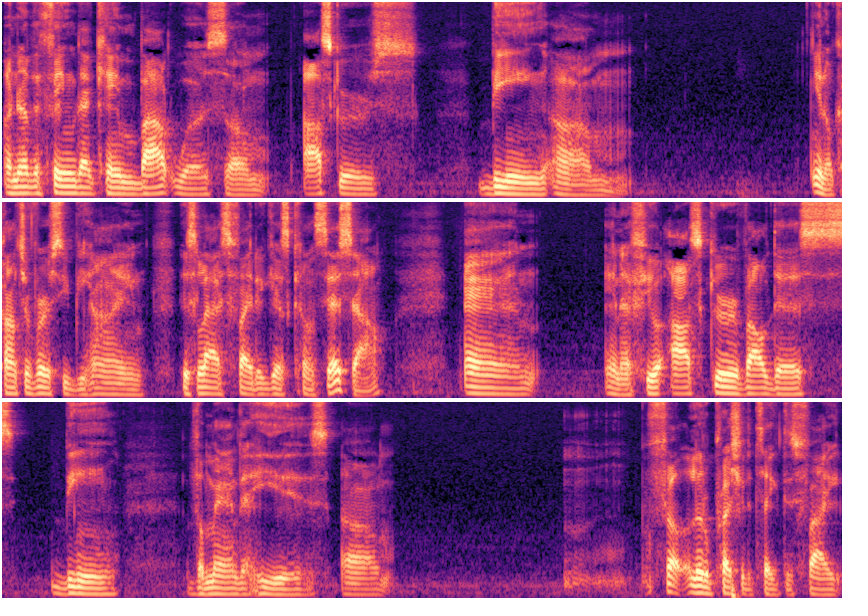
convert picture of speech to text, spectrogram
another thing that came about was um, Oscars being, um, you know, controversy behind his last fight against Conceição. And and I feel Oscar Valdez being the man that he is, um, felt a little pressure to take this fight,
